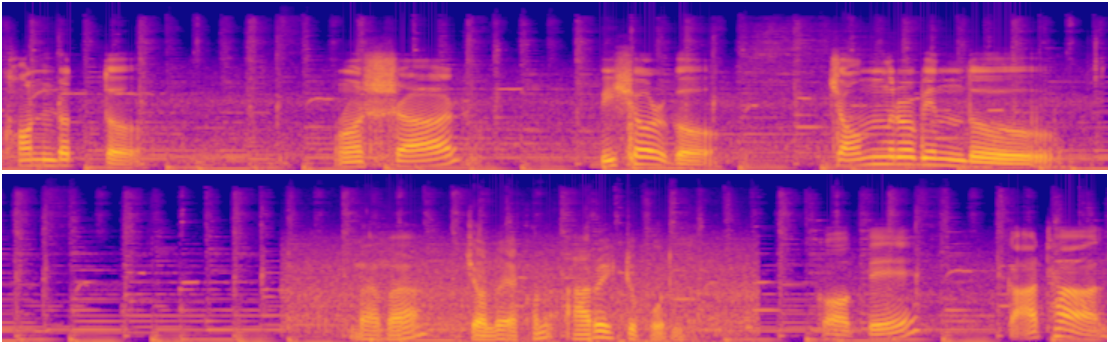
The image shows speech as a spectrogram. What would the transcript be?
খণ্ডত্ব। অনুস্বার বিসর্গ। চন্দ্রবিন্দু। বাবা চলো এখন আরও একটু পড়ি। কতে কাঁঠাল।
